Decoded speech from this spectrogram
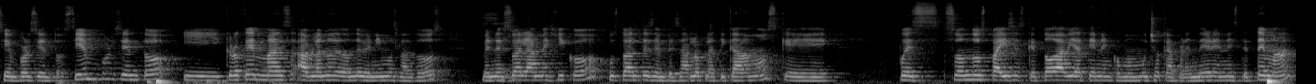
100%, 100% y creo que más hablando de dónde venimos las dos, Venezuela, México, justo antes de empezar lo platicábamos que pues son dos países que todavía tienen como mucho que aprender en este tema.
